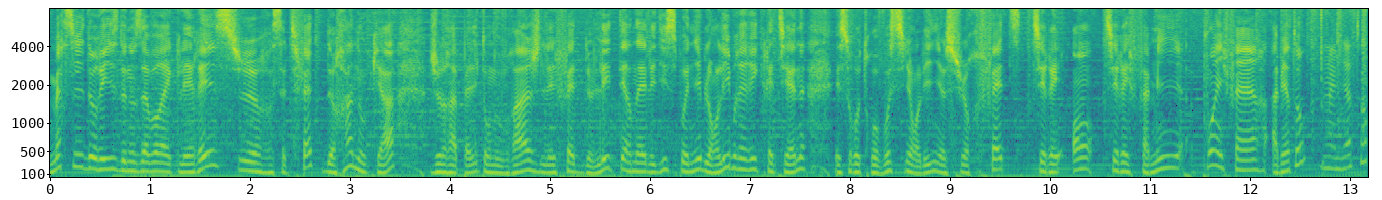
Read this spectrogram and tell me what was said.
Merci Doris de nous avoir éclairé sur cette fête de Hanouka. Je le rappelle, ton ouvrage Les fêtes de l'éternel est disponible en librairie chrétienne et se retrouve aussi en ligne sur fête-en-famille.fr. À bientôt. À bientôt.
